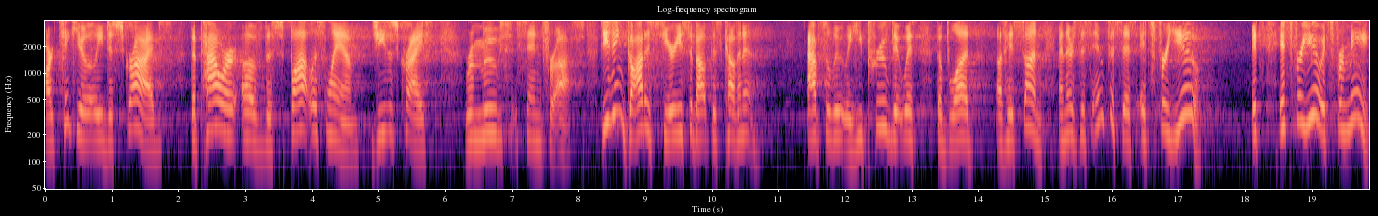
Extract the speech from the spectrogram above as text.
articulately describes the power of the spotless Lamb, Jesus Christ, removes sin for us. Do you think God is serious about this covenant? Absolutely. He proved it with the blood of his son. And there's this emphasis it's for you. It's, it's for you, it's for me.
